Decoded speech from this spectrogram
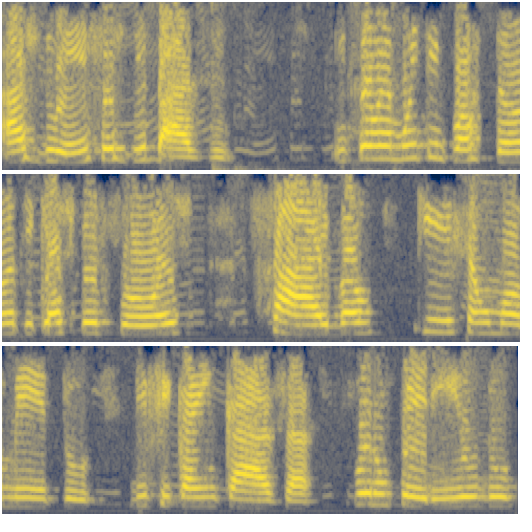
as doenças de base. Então é muito importante que as pessoas saibam que isso é um momento de ficar em casa por um período,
